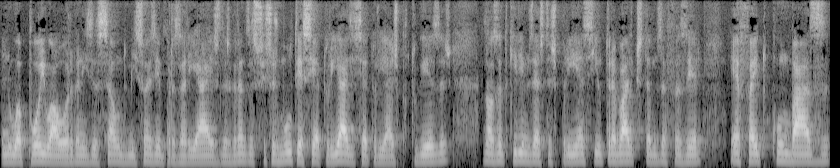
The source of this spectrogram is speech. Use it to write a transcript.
no apoio à organização de missões empresariais das grandes associações multissetoriais e setoriais portuguesas, nós adquirimos esta experiência e o trabalho que estamos a fazer é feito com base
